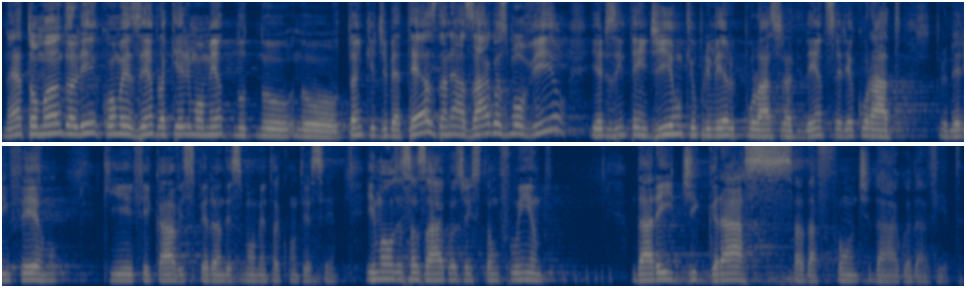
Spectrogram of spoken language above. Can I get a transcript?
né, tomando ali como exemplo aquele momento no, no, no tanque de Betesda, né, as águas moviam e eles entendiam que o primeiro que pulasse ali dentro seria curado, o primeiro enfermo que ficava esperando esse momento acontecer. Irmãos, essas águas já estão fluindo darei de graça da fonte da água da vida.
